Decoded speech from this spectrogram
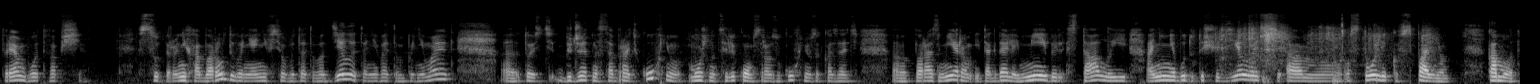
прям вот вообще супер. У них оборудование, они все вот это вот делают, они в этом понимают. Э, то есть бюджетно собрать кухню, можно целиком сразу кухню заказать э, по размерам и так далее. Мебель, столы. Они мне будут еще делать эм, столик в спальню, комод.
